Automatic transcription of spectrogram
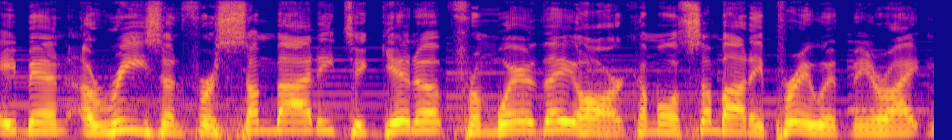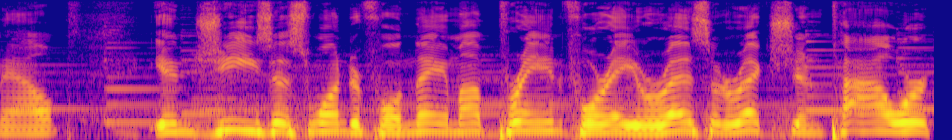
amen a reason for somebody to get up from where they are. Come on somebody pray with me right now. In jesus wonderful name i'm praying for a resurrection power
